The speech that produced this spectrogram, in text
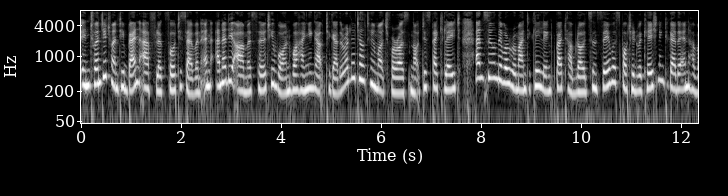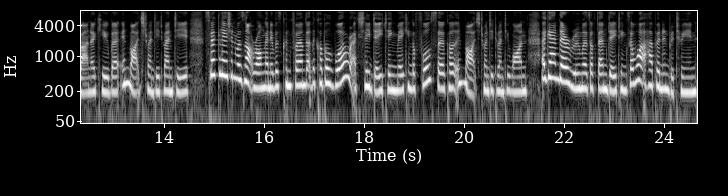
In 2020, Ben Affleck, 47, and Ana de Armas, 31, were hanging out together a little too much for us not to speculate, and soon they were romantically linked by tabloids since they were spotted vacationing together in Havana, Cuba in March 2020. Speculation was not wrong, and it was confirmed that the couple were actually dating, making a full circle in March 2021. Again, there are rumors of them dating, so what happened in between?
